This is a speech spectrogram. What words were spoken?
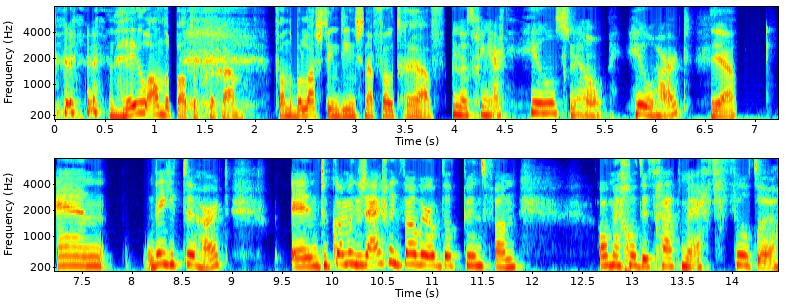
Een heel ander pad opgegaan. Van de Belastingdienst naar fotograaf. En dat ging eigenlijk heel snel, heel hard. Ja. En een beetje te hard. En toen kwam ik dus eigenlijk wel weer op dat punt van oh mijn god, dit gaat me echt veel te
